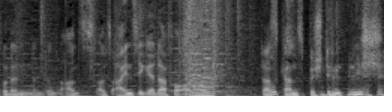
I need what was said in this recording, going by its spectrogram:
sondern als, als Einziger da vor Ort das Ups. ganz bestimmt nicht,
